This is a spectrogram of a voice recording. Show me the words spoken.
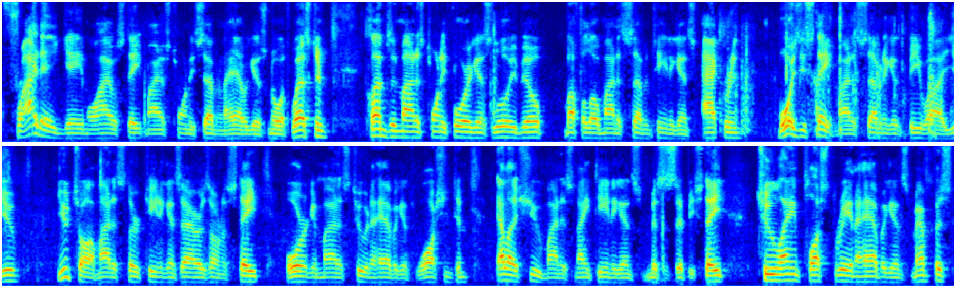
Friday game, Ohio State minus 27 and a half against Northwestern. Clemson minus 24 against Louisville. Buffalo minus 17 against Akron. Boise State minus seven against BYU. Utah minus 13 against Arizona State. Oregon minus two and a half against Washington. LSU minus 19 against Mississippi State. Tulane plus three and a half against Memphis.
